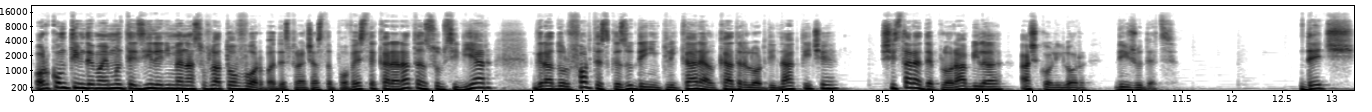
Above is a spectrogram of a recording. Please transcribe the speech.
Oricum, timp de mai multe zile, nimeni n-a suflat o vorbă despre această poveste, care arată în subsidiar gradul foarte scăzut de implicare al cadrelor didactice și starea deplorabilă a școlilor din județ. Deci,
